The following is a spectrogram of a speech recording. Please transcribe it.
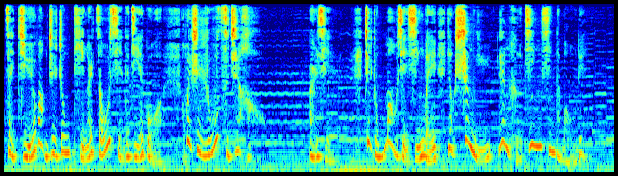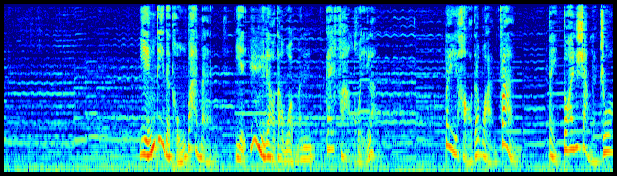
在绝望之中铤而走险的结果会是如此之好，而且这种冒险行为要胜于任何精心的谋略。营地的同伴们也预料到我们该返回了，备好的晚饭被端上了桌。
